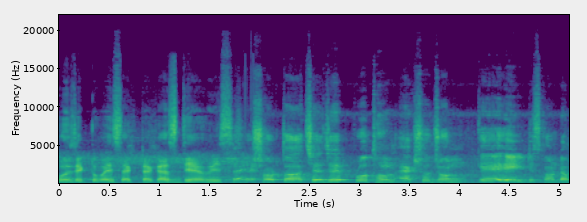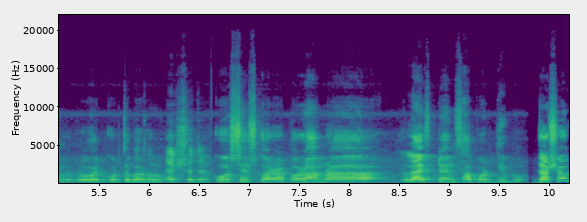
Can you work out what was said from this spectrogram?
প্রজেক্ট ওয়াইজ একটা কাজ দেওয়া হয়েছে। শর্ত আছে যে প্রথম একশো জনকে এই ডিসকাউন্ট আমরা প্রোভাইড করতে পারব। একশো জন। কোর্স শেষ করার পর আমরা লাইফ টাইম সাপোর্ট দিব। দর্শক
